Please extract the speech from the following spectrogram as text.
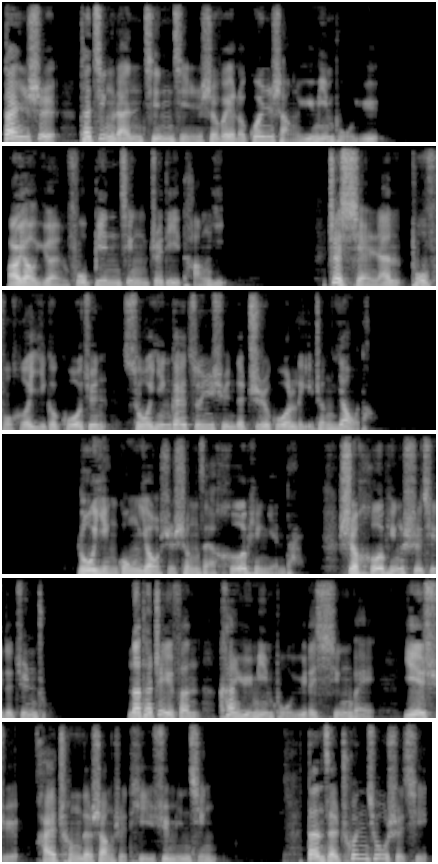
但是他竟然仅仅是为了观赏渔民捕鱼，而要远赴边境之地唐邑，这显然不符合一个国君所应该遵循的治国理政要道。鲁隐公要是生在和平年代，是和平时期的君主，那他这番看渔民捕鱼的行为，也许还称得上是体恤民情。但在春秋时期，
